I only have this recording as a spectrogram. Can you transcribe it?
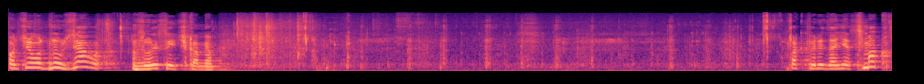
Оцю одну взяв з лисичками. Так передає смак.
